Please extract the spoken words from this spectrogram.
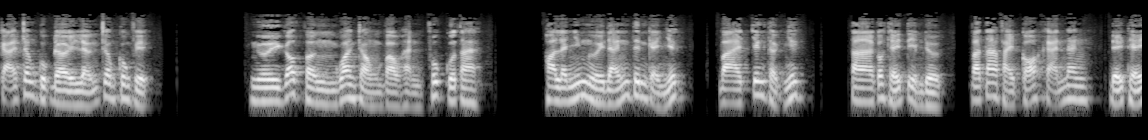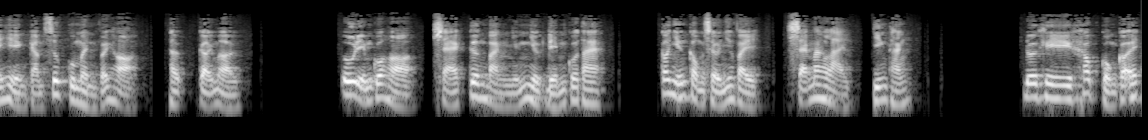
cả trong cuộc đời lẫn trong công việc. Người góp phần quan trọng vào hạnh phúc của ta. Họ là những người đáng tin cậy nhất và chân thật nhất ta có thể tìm được và ta phải có khả năng để thể hiện cảm xúc của mình với họ thật cởi mở. Ưu điểm của họ sẽ cân bằng những nhược điểm của ta. Có những cộng sự như vậy sẽ mang lại chiến thắng. Đôi khi khóc cũng có ích.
